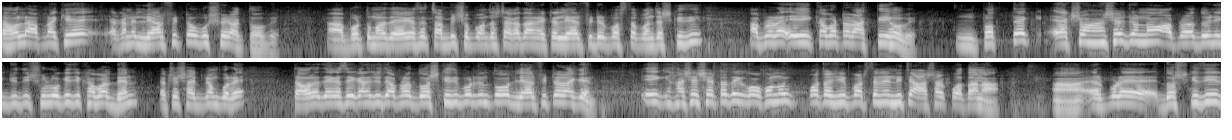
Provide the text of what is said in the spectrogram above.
তাহলে আপনাকে এখানে লেয়ার ফিটটা অবশ্যই রাখতে হবে। বর্তমানে দেখা গেছে, ছাব্বিশশো পঞ্চাশ টাকা দাম, একটা লেয়ার ফিটের বস্তা পঞ্চাশ কেজি। আপনারা এই খাবারটা রাখতেই হবে। প্রত্যেক একশো হাঁসের জন্য আপনারা দৈনিক যদি ষোলো কেজি খাবার দেন, একশো ষাট গ্রাম করে, তাহলে দেখা গেছে, এখানে যদি আপনারা দশ কেজি পর্যন্ত লেয়ার ফিটটা রাখেন এই হাঁসের সেটটা থেকে কখনোই পঁচাশি পার্সেন্টের নিচে আসার কথা না। এরপরে দশ কেজির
